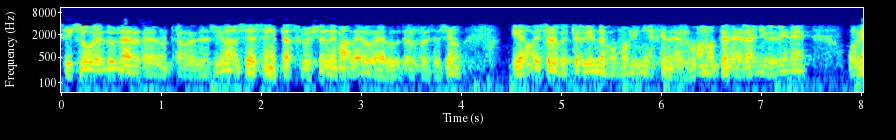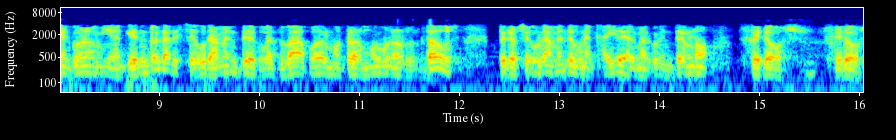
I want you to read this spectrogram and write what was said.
Si sube el dólar, la brutal recesión, se hace esta solución de más deuda de brutal recesión. Y eso es lo que estoy viendo como línea general. Vamos a tener el año que viene una economía que en dólares seguramente va a poder mostrar muy buenos resultados, pero seguramente una caída del mercado interno feroz, feroz,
